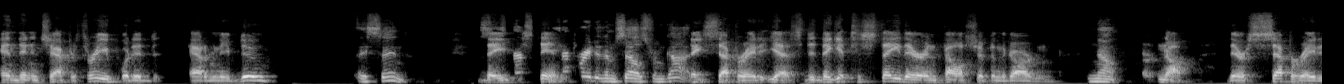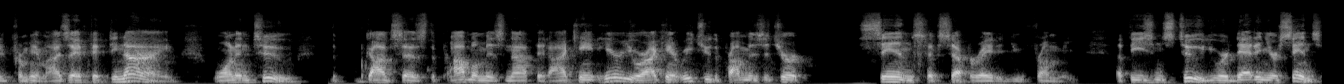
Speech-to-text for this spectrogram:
and then in chapter three, what did Adam and Eve do? They sinned. They sinned. separated themselves from God. They separated. Yes. Did they get to stay there in fellowship in the garden? no. No. They're separated from him. Isaiah 59, 1 and 2. The, God says the problem is not that I can't hear you or I can't reach you. The problem is that your sins have separated you from me. Ephesians 2, you are dead in your sins,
